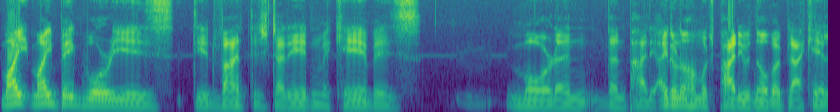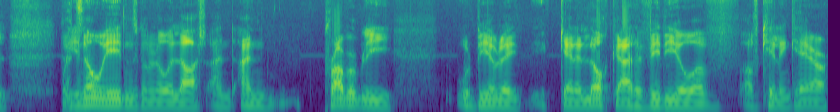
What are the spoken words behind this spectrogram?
my my big worry is the advantage that Aiden McCabe is more than than Paddy. I don't know how much Paddy would know about Black Hill, but you know Aiden's going to know a lot, and and probably would be able to get a look at a video of of Killinkere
